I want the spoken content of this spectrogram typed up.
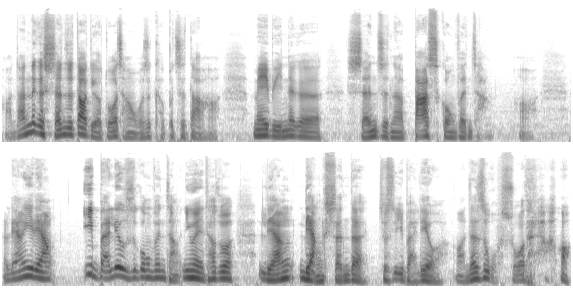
啊，他那个绳子到底有多长，我是可不知道哈。Maybe 那个绳子呢，八十公分长啊，量一量一百六十公分长，因为他说量两绳的就是一百六啊啊，那是我说的啦哈。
